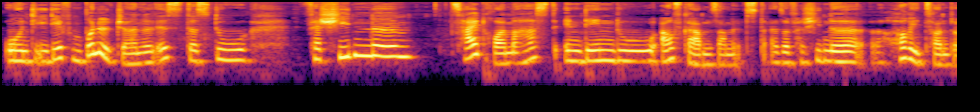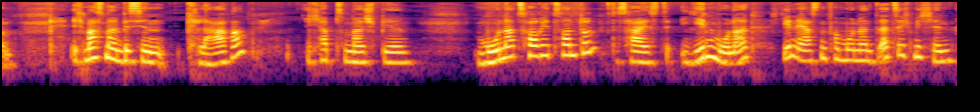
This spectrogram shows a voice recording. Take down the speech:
Und die Idee vom Bullet Journal ist, dass du verschiedene Zeiträume hast, in denen du Aufgaben sammelst, also verschiedene äh, Horizonte. Ich mache es mal ein bisschen klarer. Ich habe zum Beispiel Monatshorizonte. Das heißt, jeden Monat, jeden ersten vom Monat setze ich mich hin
